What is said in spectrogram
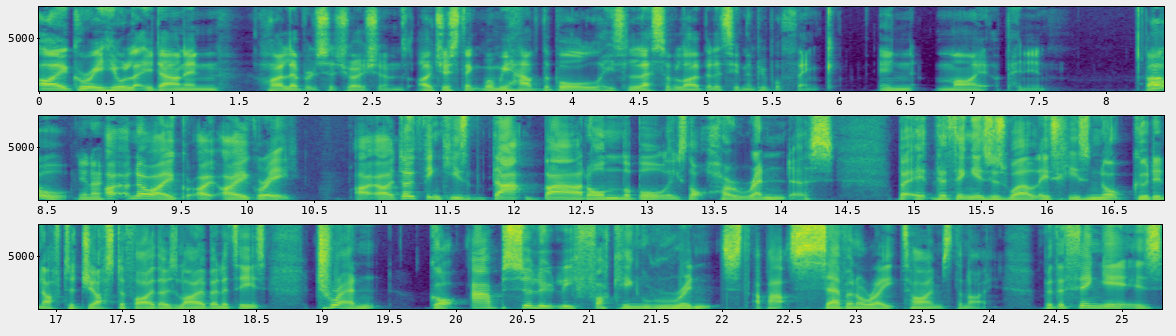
I agree. He will let you down in high leverage situations. I just think when we have the ball, he's less of a liability than people think, in my opinion. But, oh, you know, I, no, I, I I agree. I, I don't think he's that bad on the ball. He's not horrendous. But it, the thing is, as well, is he's not good enough to justify those liabilities. Trent got absolutely fucking rinsed about seven or eight times tonight. But the thing is,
